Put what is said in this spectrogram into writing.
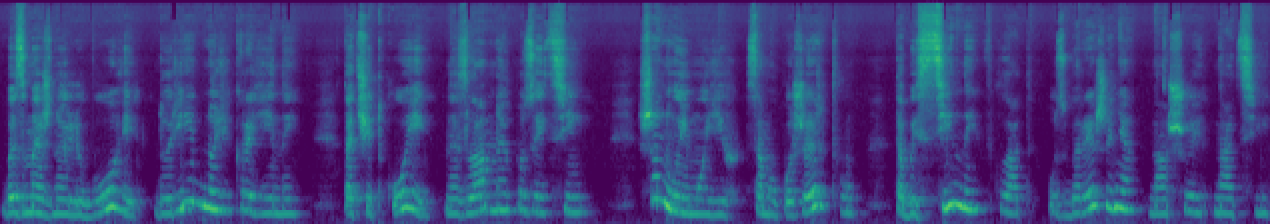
безмежної любові до рідної країни та чіткої незламної позиції. Шануємо їх самопожертву та безцінний вклад у збереження нашої нації.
